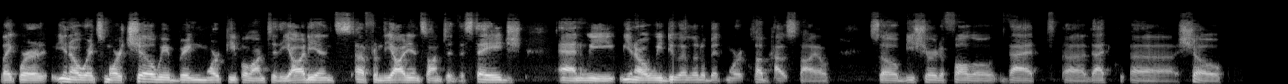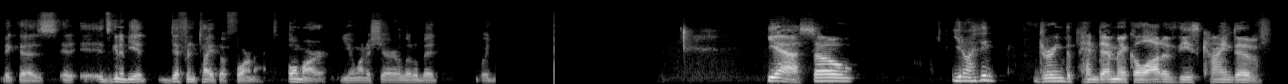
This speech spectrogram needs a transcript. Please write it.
like where you know where it's more chill. We bring more people onto the audience uh, from the audience onto the stage, and we you know we do a little bit more clubhouse style. So be sure to follow that uh, that show because it, it's going to be a different type of format. Omar, you want to share a little bit? Yeah, so you know, I think during the pandemic, a lot of these kind of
